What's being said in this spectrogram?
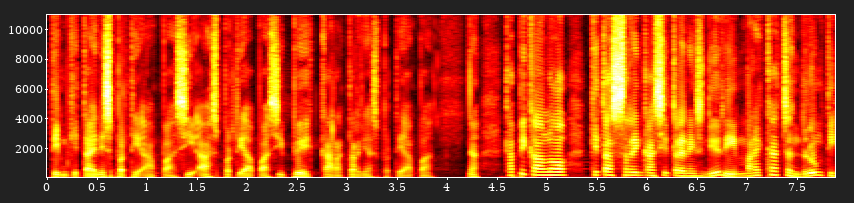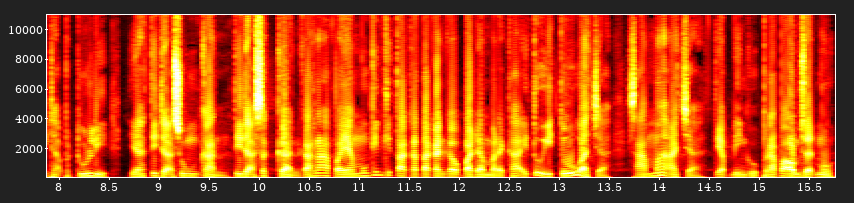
tim kita ini seperti apa, si A seperti apa, si B karakternya seperti apa. Nah, tapi kalau kita sering kasih training sendiri, mereka cenderung tidak peduli, ya, tidak sungkan, tidak segan. Karena apa? Yang mungkin kita katakan kepada mereka itu itu aja, sama aja tiap minggu. Berapa omsetmu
